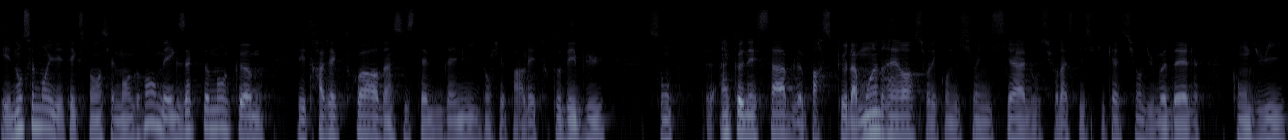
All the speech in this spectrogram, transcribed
Et non seulement il est exponentiellement grand, mais exactement comme les trajectoires d'un système dynamique dont j'ai parlé tout au début sont inconnaissable parce que la moindre erreur sur les conditions initiales ou sur la spécification du modèle conduit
